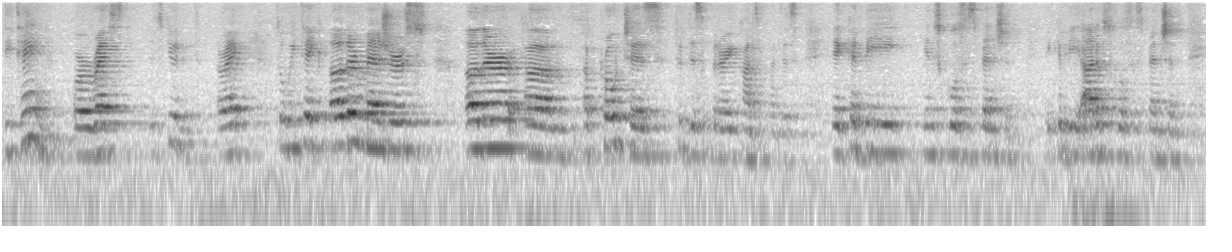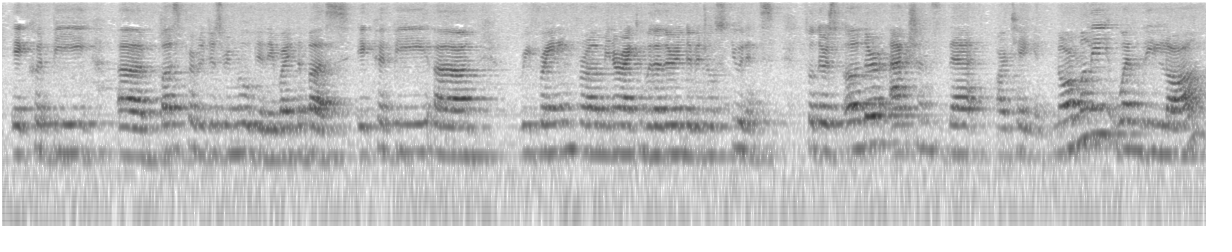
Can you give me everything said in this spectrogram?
detain or arrest the student, all right? So we take other measures, other um, approaches to disciplinary consequences. It could be in-school suspension. It could be out-of-school suspension. It could be uh, bus privileges removed if they ride the bus. It could be um, refraining from interacting with other individual students. So there's other actions that are taken. Normally, when the law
